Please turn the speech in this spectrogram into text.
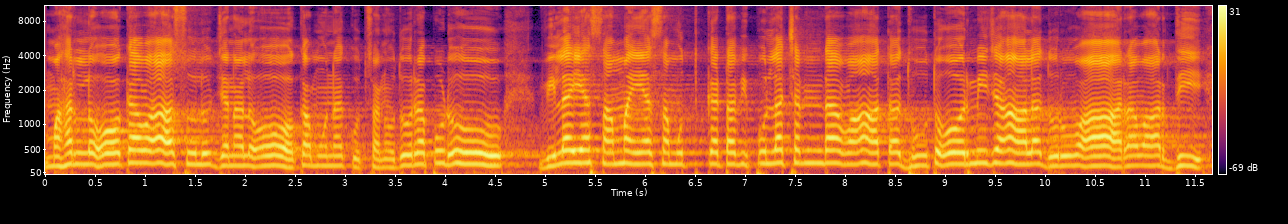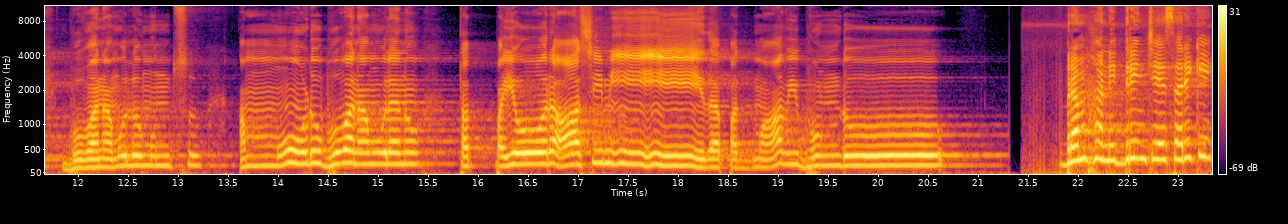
మహర్లోకవాసులు జనలోకమునకు చనుదురపుడు. విలయ సమయ సముత్కట విపుల చండవాత ధూతోర్మిజాల దుర్వారవార్ధి భువనములు ముంచు. అమ్మూడు భువనములను తత్పయోరాశి మీద పద్మావిభుండు. బ్రహ్మ నిద్రించేసరికి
